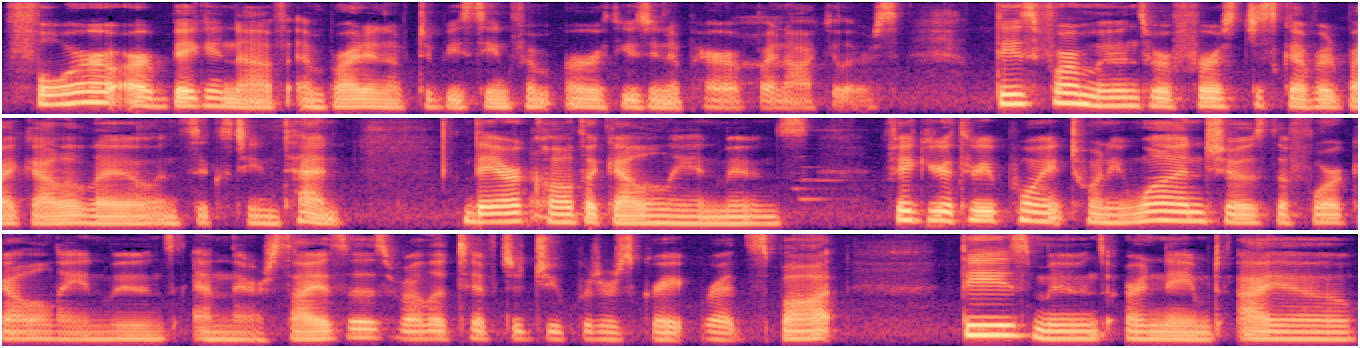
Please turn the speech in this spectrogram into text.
Four are big enough and bright enough to be seen from Earth using a pair of binoculars. These four moons were first discovered by Galileo in 1610. They are called the Galilean moons. Figure 3.21 shows the four Galilean moons and their sizes relative to Jupiter's great red spot. These moons are named Io,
